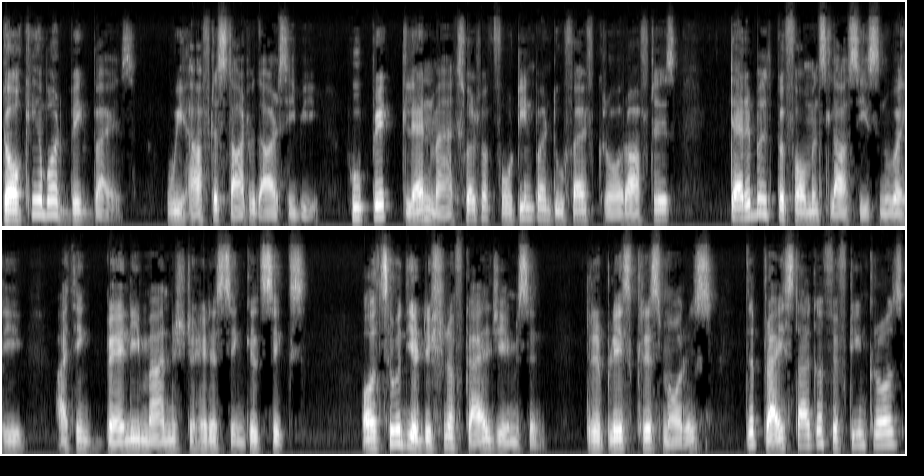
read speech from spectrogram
Talking about big buys, we have to start with RCB, who picked Glenn Maxwell for 14.25 crore after his terrible performance last season, where he, I think, barely managed to hit a single six. Also, with the addition of Kyle Jamieson to replace Chris Morris, the price tag of 15 crores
